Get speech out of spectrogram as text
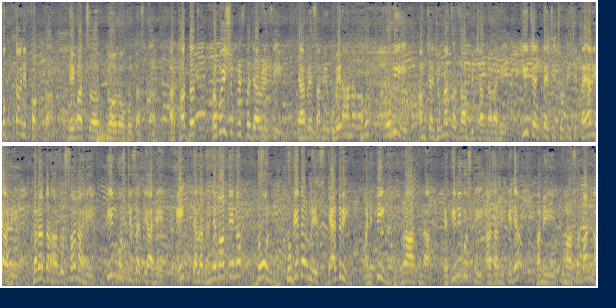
फक्त आणि फक्त देवाचं गौरव होत असतं. अर्थातच प्रभू यशू ख्रिस्त ज्यावेळेस येईल त्यावेळेस आम्ही उभे राहणार आहोत. तोही आमच्या जीवनाचा जाब विचारणार आहे. हीच त्याची छोटीशी तयारी आहे. खरं तर हा जो सण आहे तीन गोष्टीसाठी आहे. एक त्याला धन्यवाद देणं. दोन टुगेदरनेस गॅदरिंग आणि तीन प्रार्थना. या तिन्ही गोष्टी आज आम्ही केल्या. आम्ही तुम्हा सर्वांना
